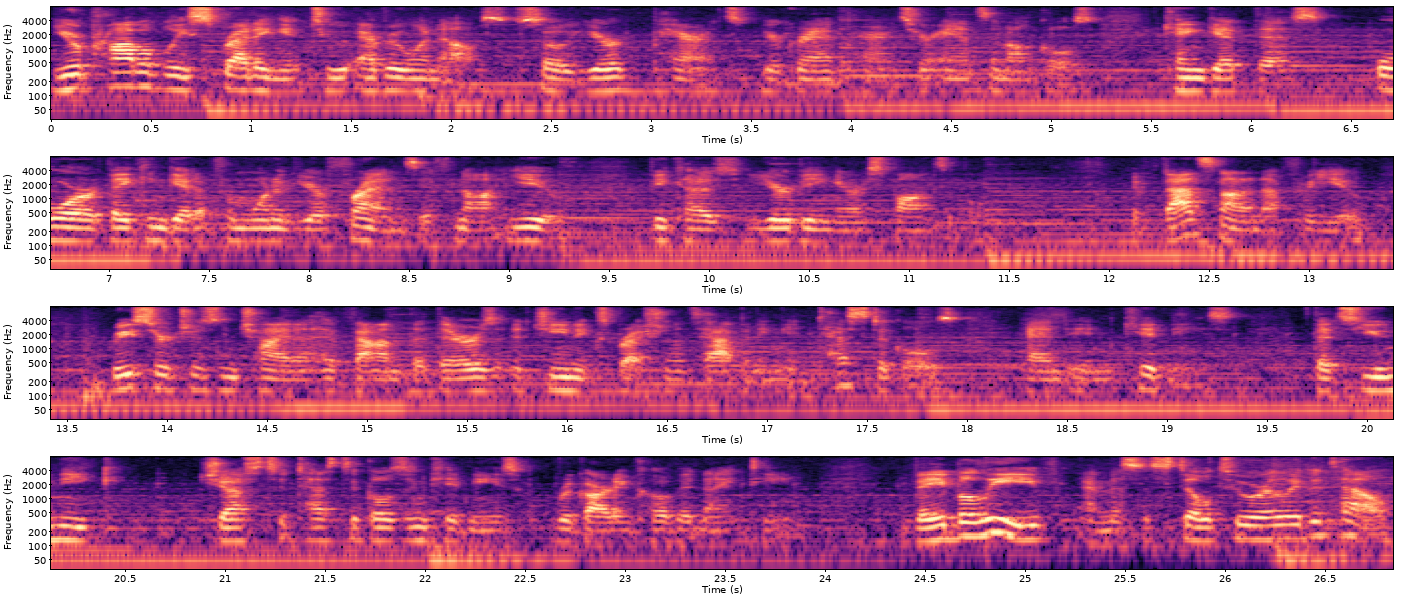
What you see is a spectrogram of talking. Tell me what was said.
you're probably spreading it to everyone else. So your parents, your grandparents, your aunts and uncles can get this, or they can get it from one of your friends, if not you, because you're being irresponsible. If that's not enough for you, researchers in China have found that there's a gene expression that's happening in testicles and in kidneys that's unique just to testicles and kidneys regarding COVID-19. They believe, and this is still too early to tell,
